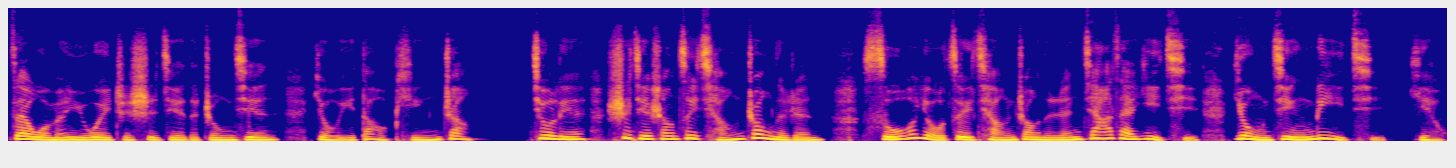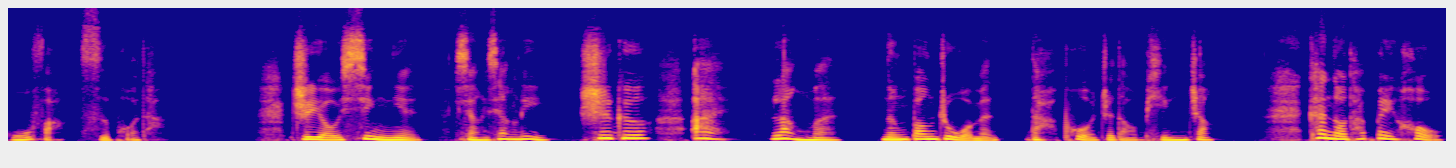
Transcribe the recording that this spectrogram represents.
在我们与未知世界的中间，有一道屏障。就连世界上最强壮的人，所有最强壮的人加在一起，用尽力气也无法撕破它。只有信念、想象力、诗歌、爱、浪漫，能帮助我们打破这道屏障，看到它背后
